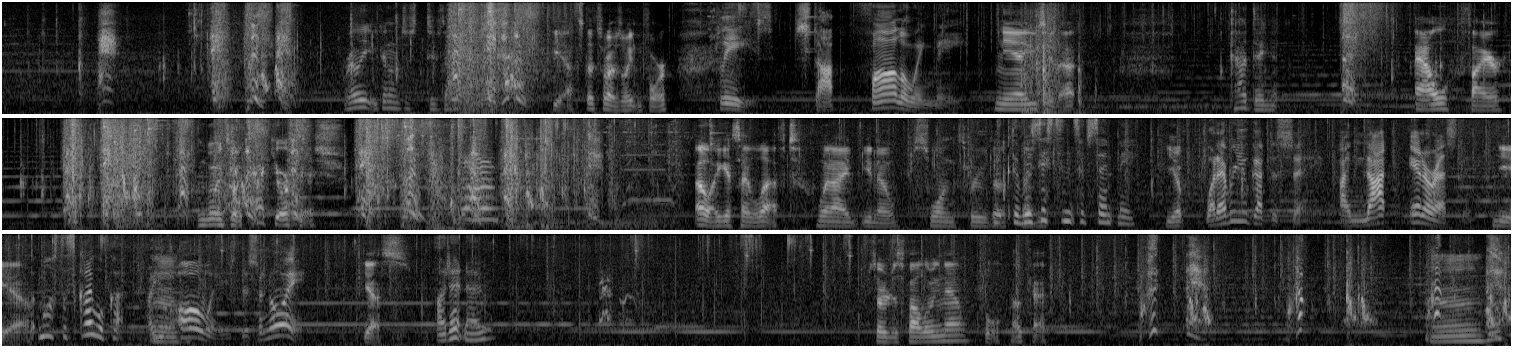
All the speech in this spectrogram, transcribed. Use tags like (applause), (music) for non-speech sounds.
Really? You're gonna just do that? Yeah, that's what I was waiting for. Please stop following me. Yeah, you do that. God dang it. Ow, fire. I'm going to attack your fish. Oh, I guess I left when I, you know, swung through the Look, the thing. Resistance have sent me. Yep. Whatever you got to say, I'm not interested. Yeah. But Master Skywalker, Are you Mm. always this annoying? Yes. I don't know. So we're just following now? Cool. Okay. Mhm.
